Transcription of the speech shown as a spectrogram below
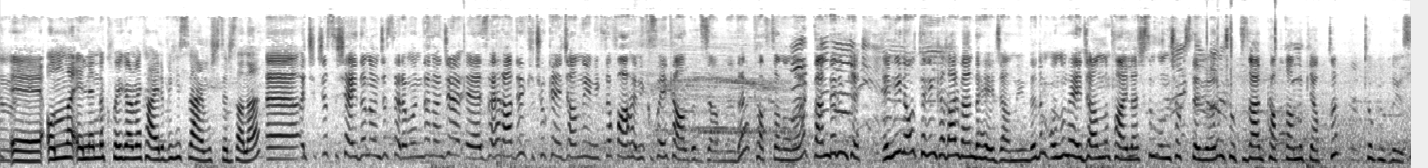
Evet. Ee, onunla ellerinde kupayı görmek ayrı bir his vermiştir sana. Ee, açıkçası şeyden önce, seremoniden önce e, Zehra dedi ki çok heyecanlıyım ilk defa hani kupayı kaldıracağım dedi kaptan olarak. Ben dedim ki emin ol senin kadar ben de heyecanlıyım dedim. Onun heyecanını paylaştım. Onu çok seviyorum. Çok güzel bir kaptanlık yaptı. Çok mutluyuz.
